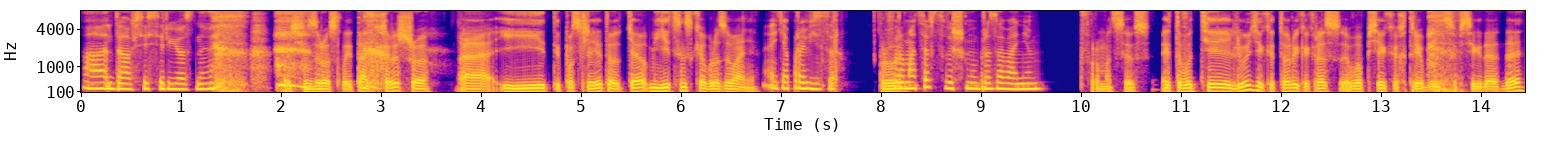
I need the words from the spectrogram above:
А, да, все серьезные. Очень взрослые. Так, хорошо. А, и ты после этого... У тебя медицинское образование? Я провизор. Про... Фармацевт с высшим образованием фармацевт. Это вот те люди, которые как раз в аптеках требуются всегда, да?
